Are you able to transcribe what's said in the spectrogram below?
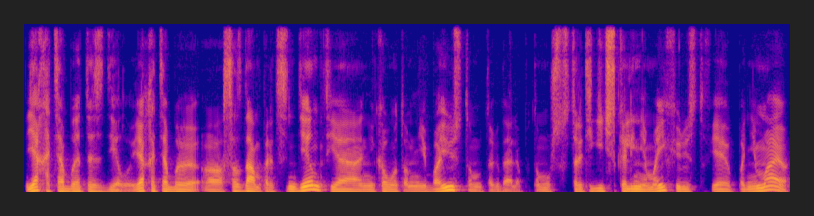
я хотя бы это сделаю, я хотя бы э, создам прецедент, я никого там не боюсь, там, и так далее, потому что стратегическая линия моих юристов, я ее понимаю,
